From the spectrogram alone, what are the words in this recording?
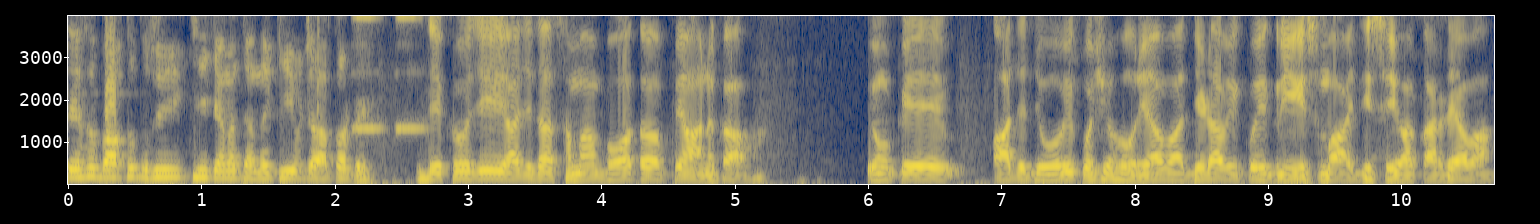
ਇਸ ਬਾਬਤ ਤੁਸੀਂ ਕੀ ਕਹਿਣਾ ਚਾਹੁੰਦੇ, ਕੀ ਵਿਚਾਰ ਤੁਹਾਡੇ? ਦੇਖੋ ਜੀ, ਅੱਜ ਦਾ ਸਮਾਂ ਬਹੁਤ ਭਿਆਨਕ ਆ, ਕਿਉਂਕਿ ਅੱਜ ਜੋ ਵੀ ਕੁਝ ਹੋ ਰਿਹਾ ਵਾ, ਜਿਹੜਾ ਵੀ ਕੋਈ ਗਰੀਬ ਸਮਾਜ ਦੀ ਸੇਵਾ ਕਰ ਰਿਹਾ ਵਾ,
